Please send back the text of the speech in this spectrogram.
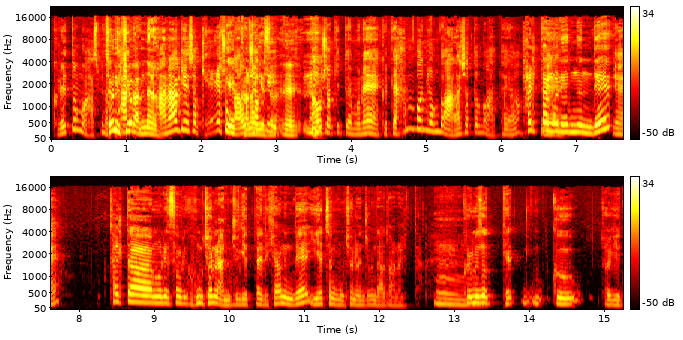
그랬던 것 같습니다. 저는 기억 안 나요. 관악에서 계속 예, 나오셨기, 예. 나오셨기 때문에 그때 한 번 정도 안 하셨던 것 같아요. 탈당을 예. 했는데 예. 탈당을 해서 우리가 공천을 안 주겠다 이렇게 하는데 이해찬 공천 안 주면 나도 안 하겠다. 음. 그러면서 대, 그 저기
